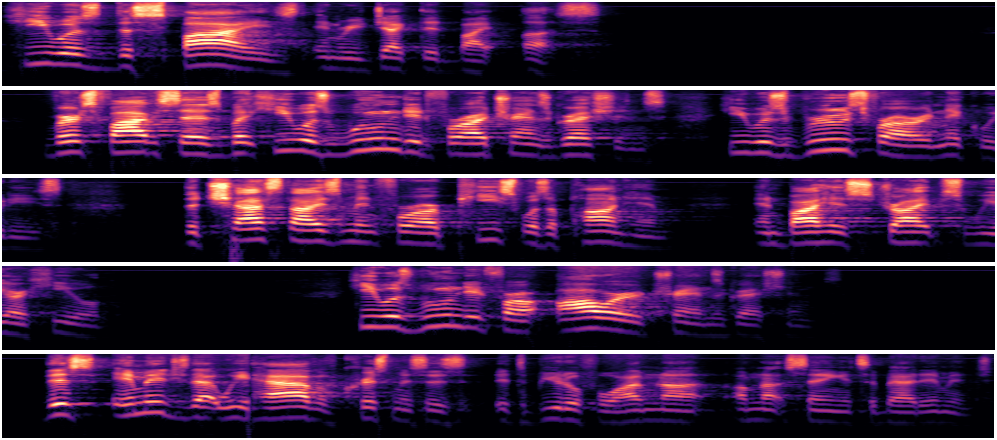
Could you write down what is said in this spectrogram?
he was despised and rejected by us. Verse 5 says, But he was wounded for our transgressions, he was bruised for our iniquities. The chastisement for our peace was upon him, and by his stripes we are healed. He was wounded for our transgressions this image that we have of Christmas is it's beautiful. I'm not I'm not saying it's a bad image.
